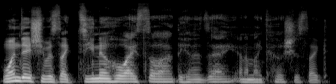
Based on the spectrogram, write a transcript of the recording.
One day she was like, Do you know who I saw the other day? And I'm like, Who? She's like,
